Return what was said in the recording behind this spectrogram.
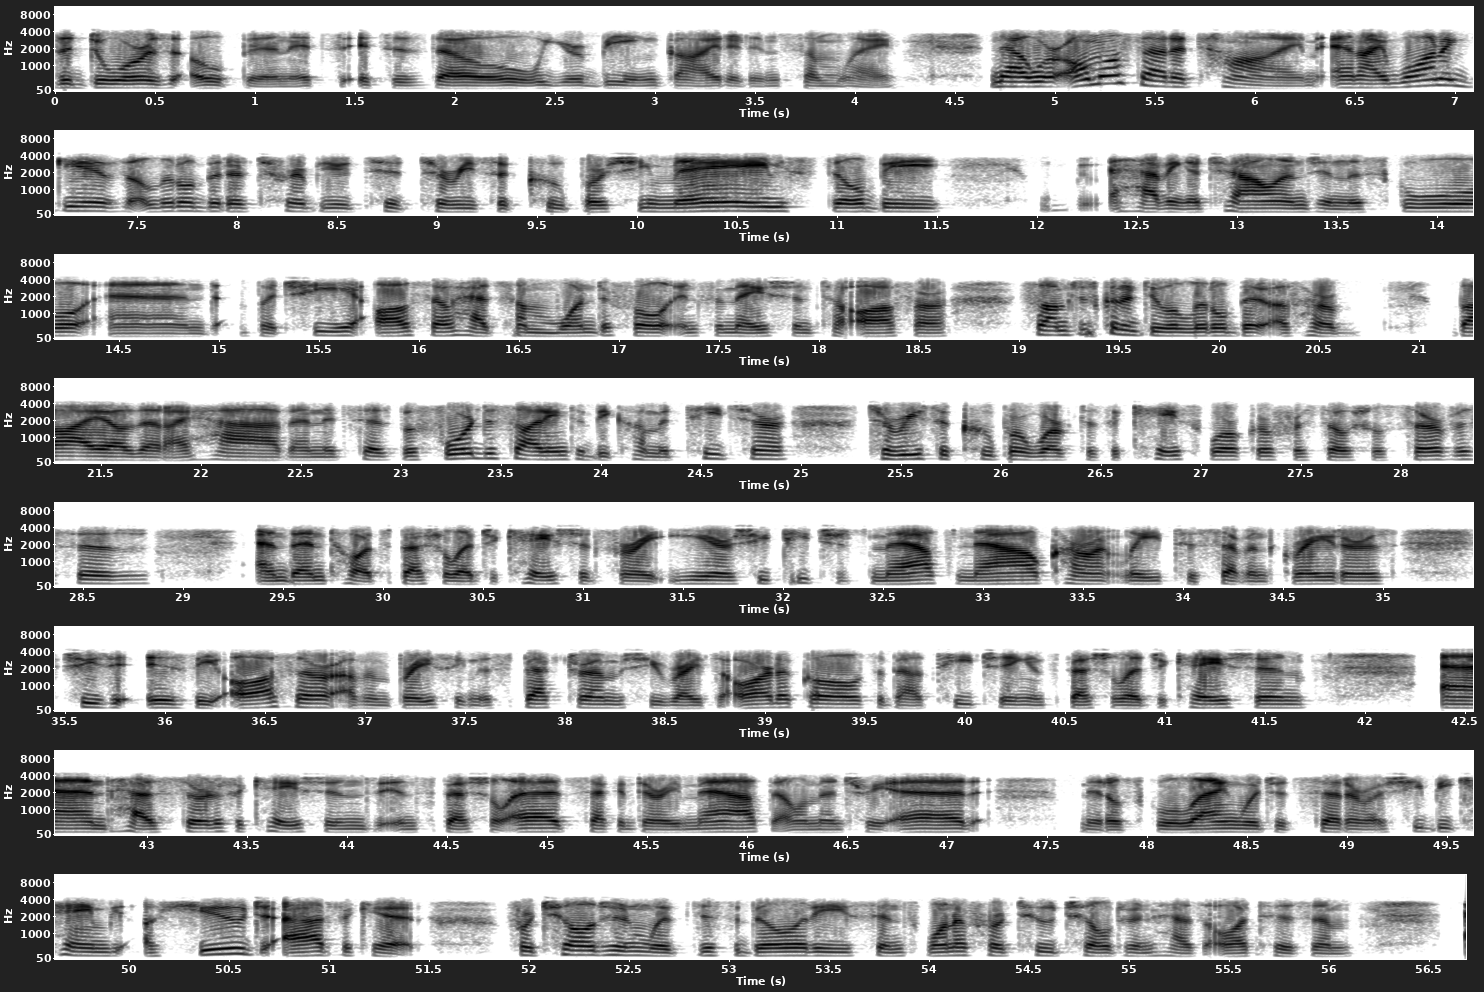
the doors open. It's it's as though you're being guided in some way. Now we're almost out of time and i want to give a little bit of tribute to teresa cooper. She may still be having a challenge in the school and but she also had some wonderful information to offer. So i'm just going to do a little bit of her bio that I have, and it says before deciding to become a teacher, Teresa Cooper worked as a caseworker for social services and then taught special education for eight years. She teaches math now, currently, to seventh graders. She is the author of Embracing the Spectrum. She writes articles about teaching and special education and has certifications in special ed, secondary math, elementary ed, middle school language, etc. She became a huge advocate for children with disabilities since one of her two children has autism.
